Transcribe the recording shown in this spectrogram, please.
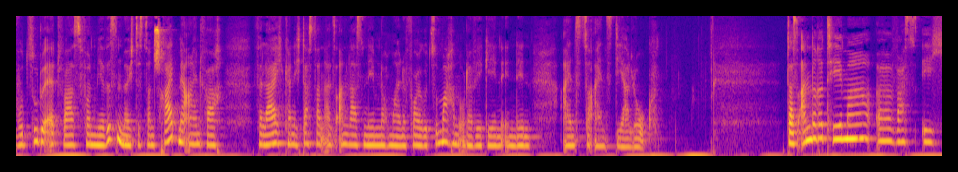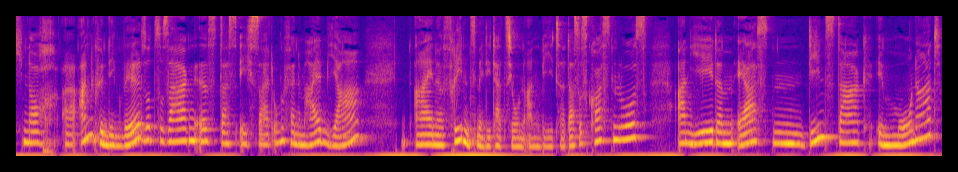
wozu du etwas von mir wissen möchtest, dann schreib mir einfach Vielleicht kann ich das dann als Anlass nehmen, nochmal eine Folge zu machen oder wir gehen in den 1 zu 1 Dialog. Das andere Thema, äh, was ich noch äh, ankündigen will, sozusagen, ist, dass ich seit ungefähr einem halben Jahr eine Friedensmeditation anbiete. Das ist kostenlos an jedem ersten Dienstag im Monat.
